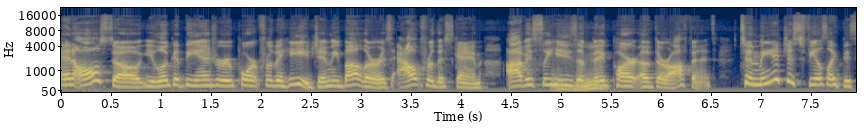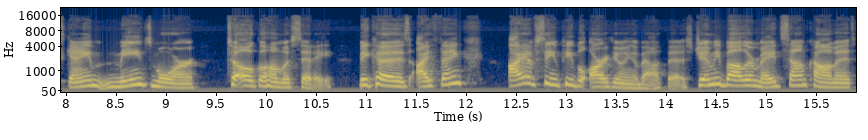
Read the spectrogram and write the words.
And also, you look at the injury report for the Heat. Jimmy Butler is out for this game. Obviously, he's mm-hmm. a big part of their offense. To me, it just feels like this game means more to Oklahoma City because I think I have seen people arguing about this. Jimmy Butler made some comments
